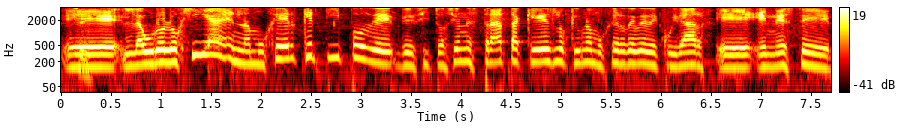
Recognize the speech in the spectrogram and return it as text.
Eh, la urología en la mujer, ¿qué tipo de, de situaciones trata? ¿Qué es lo que una mujer debe de cuidar eh, en este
